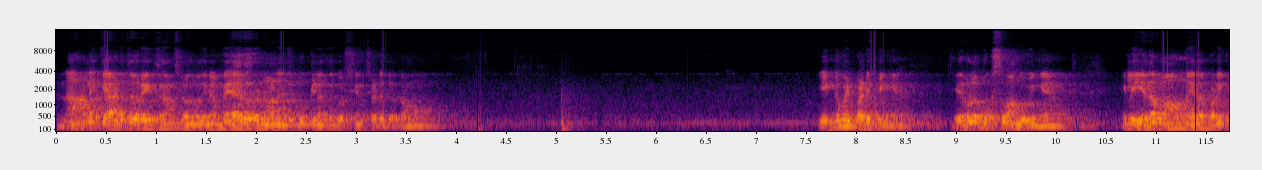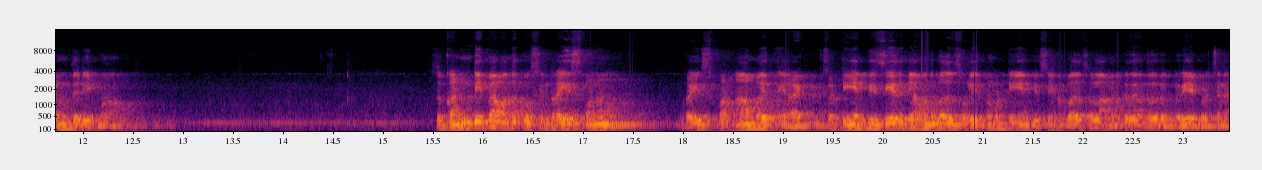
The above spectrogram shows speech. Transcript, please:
நாளைக்கு அடுத்த ஒரு எக்ஸாம்ஸ்ல வந்து பாத்தீங்கன்னா வேற ஒரு நாலஞ்சு புக்ல இருந்து கொஸ்டின்ஸ் எடுக்கட்டும். எங்க போய் படிப்பீங்க? எவ்வளவு புக்ஸ் வாங்குவீங்க? இல்ல எதை வாங்கணும் எதை படிக்கணும்னு தெரியுமா? ஸோ கண்டிப்பாக வந்து கொஸ்டின் ரைஸ் பண்ணணும். ரைஸ் பண்ணாமல் இருந்தீங்க. ஸோ டிஎன்பிசி இதுக்கெல்லாம் வந்து பதில் சொல்லியிருக்கணும். டிஎன்பிசி இன்னும் பதில் சொல்லாமல் இருக்கிறதே வந்து ஒரு பெரிய பிரச்சனை.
